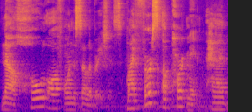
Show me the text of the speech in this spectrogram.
Now hold off on the celebrations. My first apartment had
